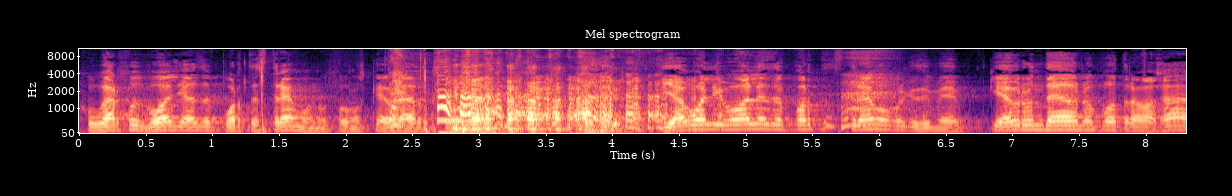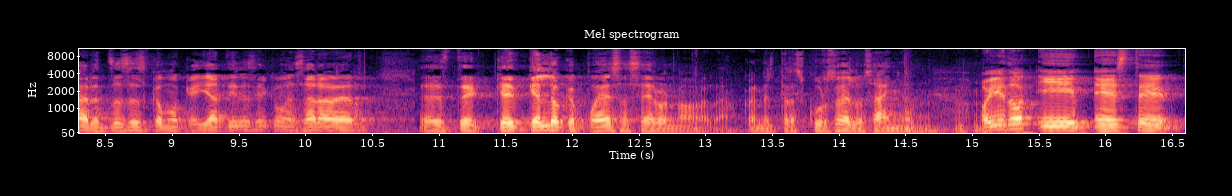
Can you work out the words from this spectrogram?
jugar fútbol ya es deporte extremo, nos podemos quebrar. ya voleibol es deporte extremo porque si me quiebro un dedo no puedo trabajar. Entonces como que ya tienes que comenzar a ver este, qué, qué es lo que puedes hacer o no, ¿verdad? Con el transcurso de los años. Oye, Doc, y este,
